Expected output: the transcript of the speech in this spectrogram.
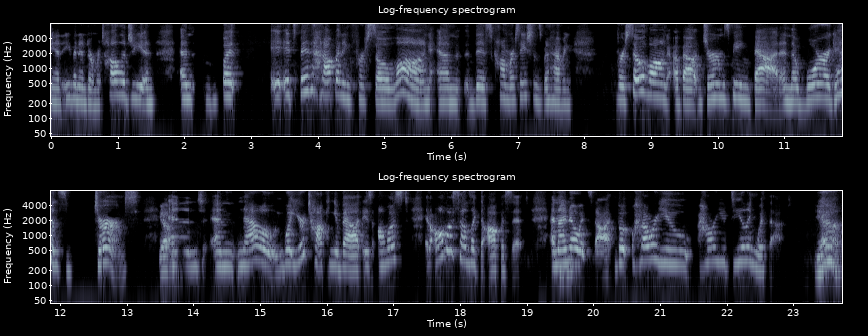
and even in dermatology and and but it's been happening for so long and this conversation's been having for so long about germs being bad and the war against germs yeah. and and now what you're talking about is almost it almost sounds like the opposite and i mm-hmm. know it's not but how are you how are you dealing with that Yeah.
